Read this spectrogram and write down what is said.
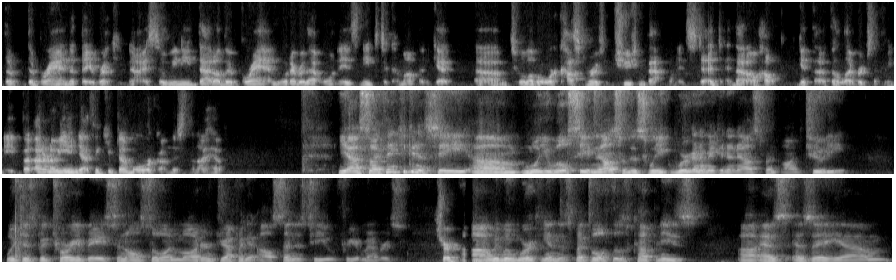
the, the brand that they recognize. So we need that other brand, whatever that one is, needs to come up and get um, to a level where customers are choosing that one instead, and that'll help get the, the leverage that we need. But I don't know, Ian, I think you've done more work on this than I have. Yeah, so I think you're going to see, um, well, you will see an announcement this week. We're going to make an announcement on Toody, which is Victoria based, and also on Modern. Jeff, I'll send this to you for your members. Sure. Uh, we've been working on this, but both those companies, uh, as as a um,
